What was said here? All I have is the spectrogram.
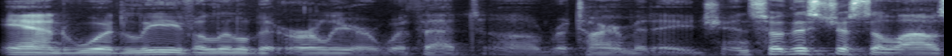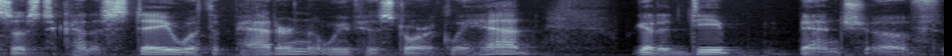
and would leave a little bit earlier with that uh, retirement age. And so this just allows us to kind of stay with the pattern that we've historically had. We've got a deep bench of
